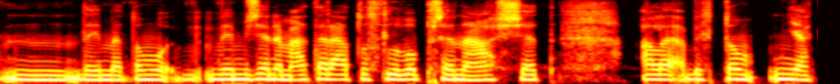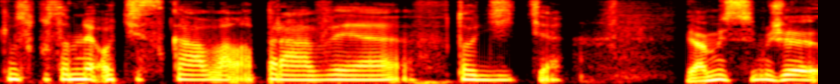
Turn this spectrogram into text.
mm, dejme tomu, vím, že nemáte rád to slovo přenášet, ale abych to nějakým způsobem neotiskávala právě v to dítě. Já myslím, že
